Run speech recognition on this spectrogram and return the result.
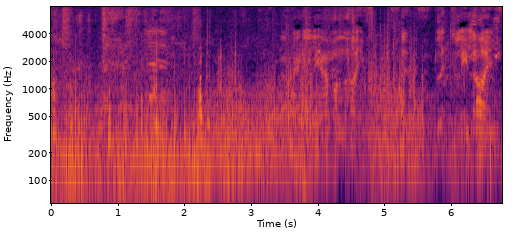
Oh, I'm on live. this is literally live.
